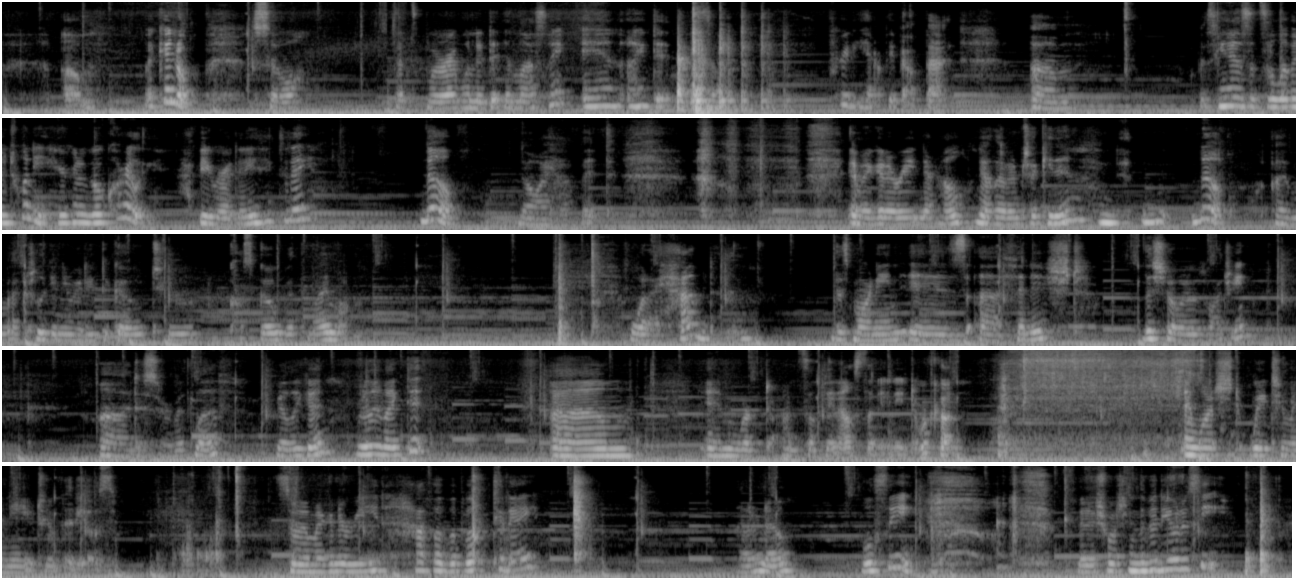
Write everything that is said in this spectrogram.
um, my Kindle. So that's where I wanted to end last night, and I did. So pretty happy about that. Um, but seeing as it's 11.20, you're gonna go Carly. Have you read anything today? No, no I haven't. Am I to read now, now that I'm checking in? No, I'm actually getting ready to go to Costco with my mom. What I have done this morning is uh, finished the show I was watching, uh, To Serve With Love. Really good, really liked it. Um, and worked on something else that I need to work on. I watched way too many YouTube videos. So am I going to read half of a book today? I don't know we'll see. Finish watching the video to see.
